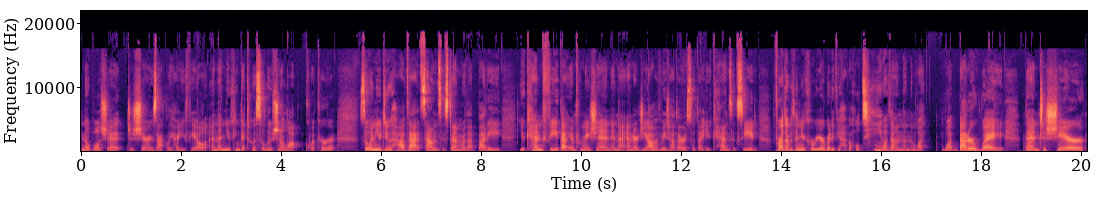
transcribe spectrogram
no bullshit, just share exactly how you feel. And then you can get to a solution a lot quicker. So when you do have that sound system or that buddy, you can feed that information and that energy off of each other so that you can succeed further within your career. But if you have a whole team of them, then what what better way than to share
